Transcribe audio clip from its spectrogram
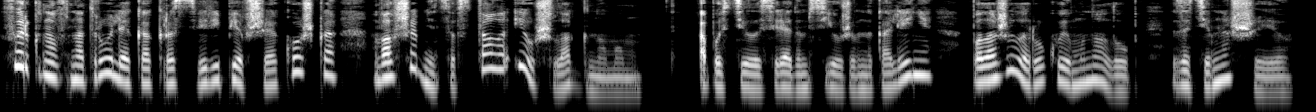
Фыркнув на тролля, как рассверепевшая кошка, волшебница встала и ушла к гномам. Опустилась рядом с ежем на колени, положила руку ему на лоб, затем на шею.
